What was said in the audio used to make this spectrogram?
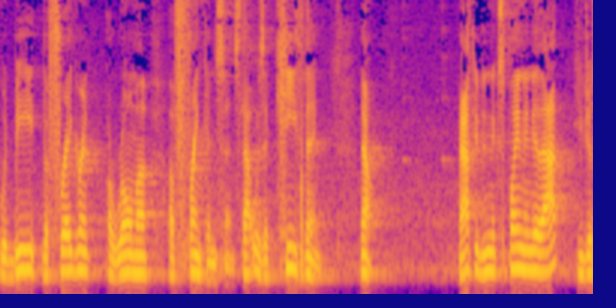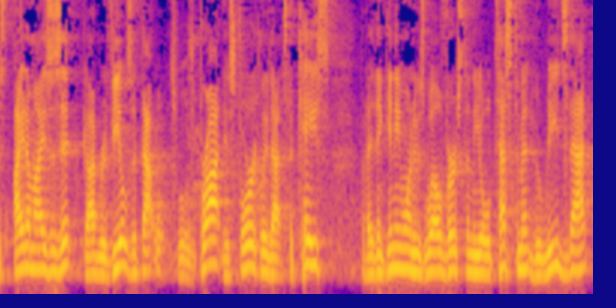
would be the fragrant aroma of frankincense. That was a key thing. Now, Matthew didn't explain any of that. He just itemizes it. God reveals that that was what was brought. Historically, that's the case. But I think anyone who's well versed in the Old Testament who reads that,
